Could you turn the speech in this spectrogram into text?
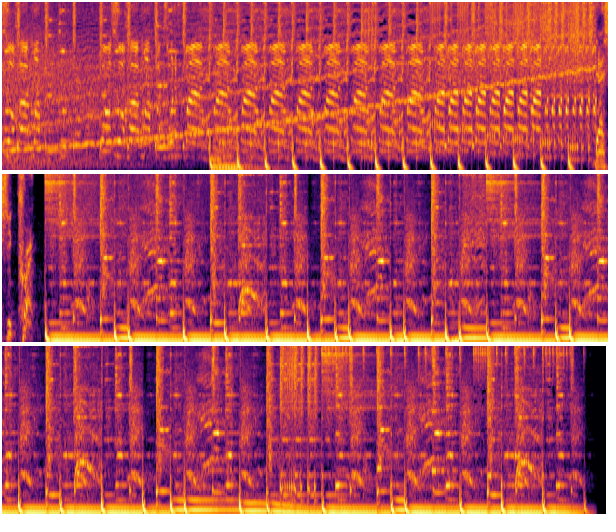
so shit my fall so my wanna find,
